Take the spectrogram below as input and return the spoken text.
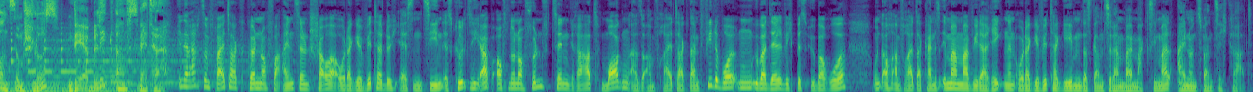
Und zum Schluss der Blick aufs Wetter. In der Nacht zum Freitag können noch vereinzelt Schauer oder Gewitter durch Essen ziehen. Es kühlt sich ab auf nur noch 15 Grad. Morgen, also am Freitag, dann viele Wolken über Delwig bis über Ruhr. Und auch am Freitag kann es immer mal wieder regnen oder Gewitter geben. Das Ganze dann bei maximal 21 Grad.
